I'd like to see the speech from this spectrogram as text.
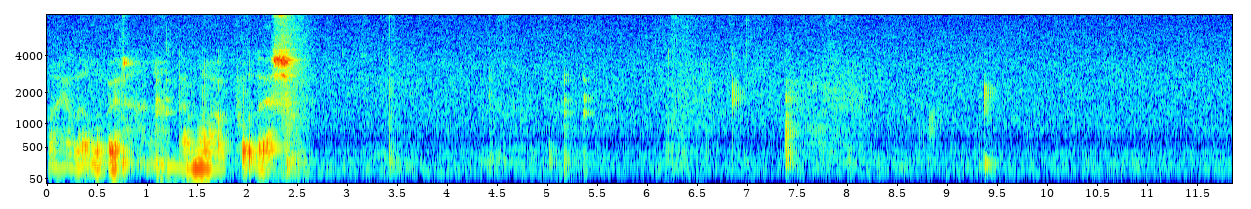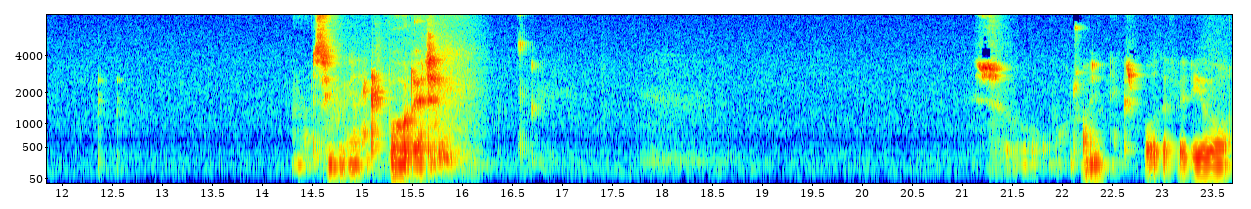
by a little bit and then we'll output this. Let's see if we can export it. So I'll try and export the video.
